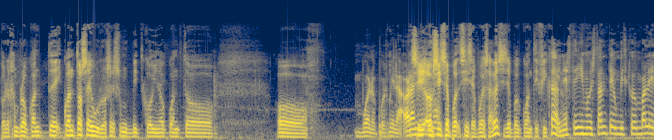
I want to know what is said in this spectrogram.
Por ejemplo, ¿cuántos euros es un Bitcoin o cuánto... O... Bueno, pues mira, ahora sí, mismo... O si se, puede, si se puede saber, si se puede cuantificar. En este mismo instante un Bitcoin vale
